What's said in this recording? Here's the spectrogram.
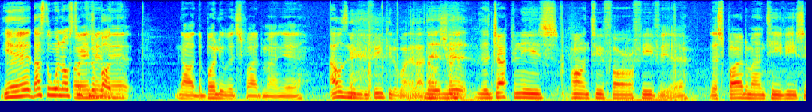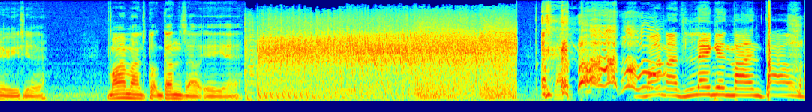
Yeah, that's the one I was Or talking it about. No, the Bollywood Spider-Man. Yeah. I wasn't even thinking about it like that. The, the the Japanese aren't too far off either. Yeah. The Spider-Man TV series. Yeah. My man's got guns out here. Yeah. Like, my man's laying man down.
